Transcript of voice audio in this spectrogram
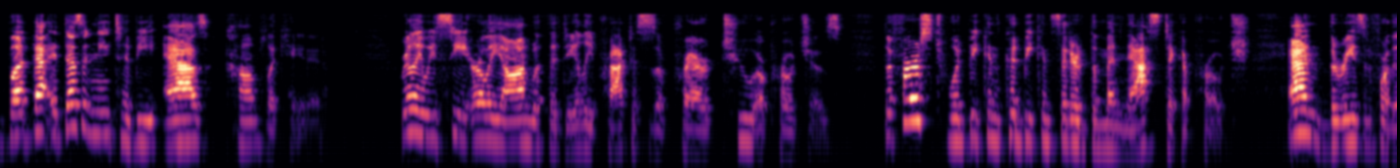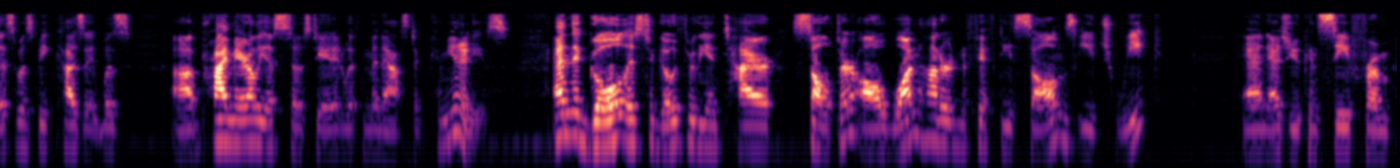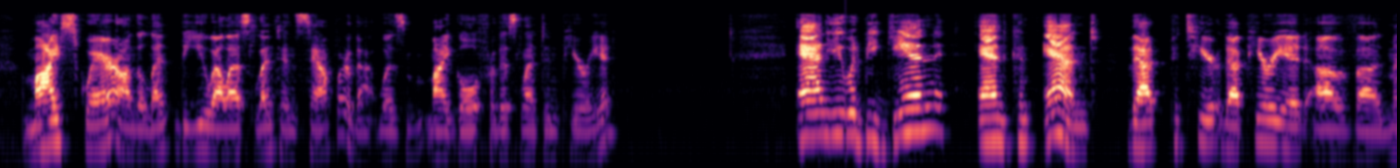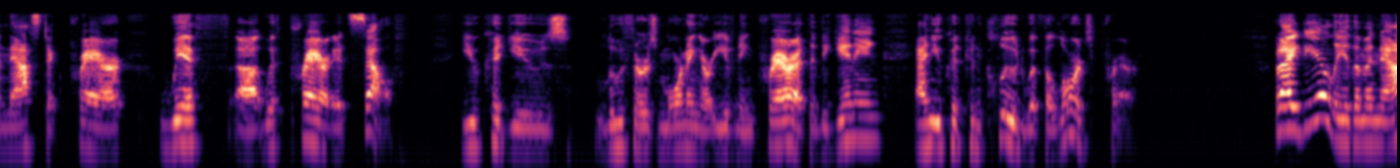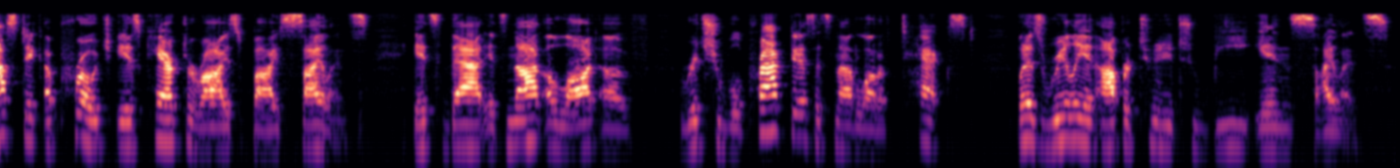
But that it doesn't need to be as complicated. Really, we see early on with the daily practices of prayer two approaches. The first would be could be considered the monastic approach. And the reason for this was because it was uh, primarily associated with monastic communities. And the goal is to go through the entire Psalter, all 150 Psalms each week, And as you can see from my square on the, Lent, the ULS Lenten sampler, that was my goal for this Lenten period. And you would begin and can end that, that period of uh, monastic prayer with, uh, with prayer itself. You could use Luther's morning or evening prayer at the beginning, and you could conclude with the Lord's Prayer. But ideally, the monastic approach is characterized by silence. It's that it's not a lot of ritual practice, it's not a lot of text, but it's really an opportunity to be in silence.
